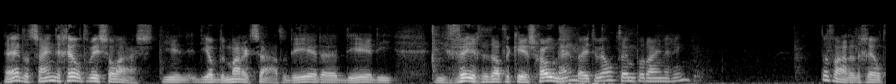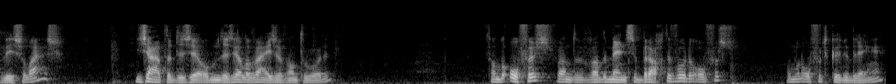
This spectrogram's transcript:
Hè, dat zijn de geldwisselaars die, die op de markt zaten. De Heer, de heer die, die veegde dat een keer schoon, hè, weet u wel, tempelreiniging. Dat waren de geldwisselaars. Die zaten er zelf, om dezelfde wijze van te worden. Van de offers, van wat de mensen brachten voor de offers. Om een offer te kunnen brengen.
